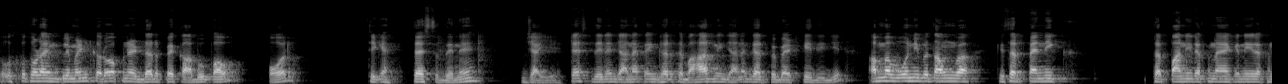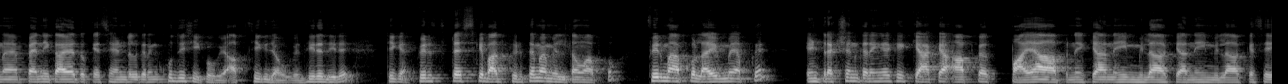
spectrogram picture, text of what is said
तो उसको थोड़ा इंप्लीमेंट करो, अपने डर पे काबू पाओ और, ठीक है टेस्ट देने जाइए। टेस्ट देने जाना, कहीं घर से बाहर नहीं जाना, घर पे बैठ के दीजिए। अब मैं वो नहीं बताऊँगा कि सर पैनिक सर पानी रखना है कि नहीं रखना है पैनिक आया तो कैसे हैंडल करेंगे, खुद ही सीखोगे, आप सीख जाओगे धीरे धीरे ठीक है? फिर टेस्ट के बाद फिर से मैं मिलता हूँ आपको, फिर मैं आपको लाइव में आपके इंट्रैक्शन करेंगे कि क्या क्या आपका पाया आपने, क्या नहीं मिला, क्या नहीं मिला, कैसे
